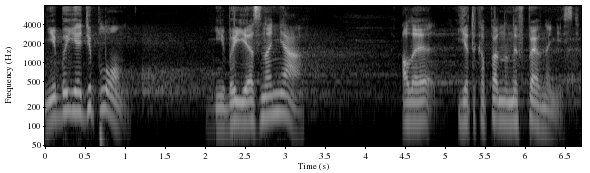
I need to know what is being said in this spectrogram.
ніби є диплом, ніби є знання, але є така певна невпевненість.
